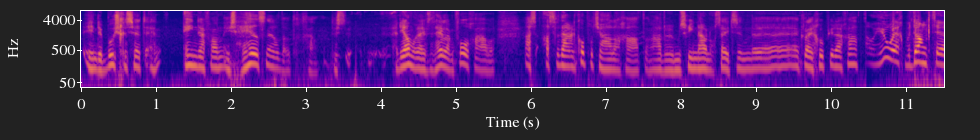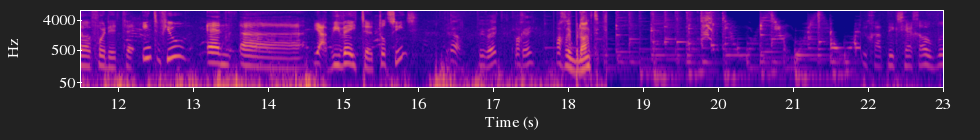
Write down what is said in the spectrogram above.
in de bush gezet. En één daarvan is heel snel dood gegaan. Dus, eh, en die andere heeft het heel lang volgehouden. Als, als we daar een koppeltje hadden gehad, dan hadden we misschien nou nog steeds een, eh, een klein groepje daar gehad. Nou, heel erg bedankt eh, voor dit eh, interview. En eh, ja, wie weet, tot ziens. Ja, wie weet. Oké. Hartelijk bedankt. U gaat niks zeggen over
